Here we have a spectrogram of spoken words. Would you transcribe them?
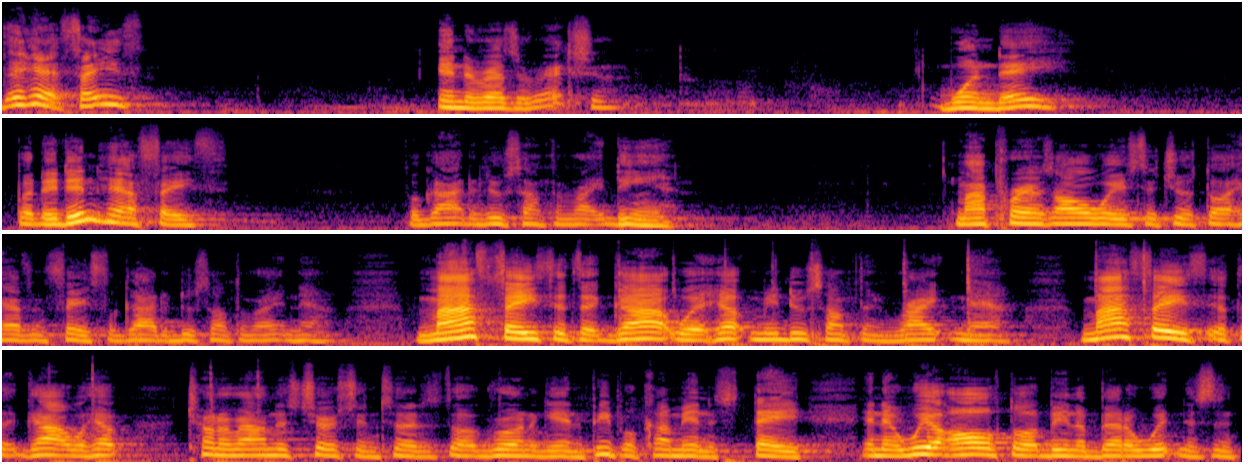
they had faith in the resurrection one day, but they didn't have faith for God to do something right then. My prayer is always that you'll start having faith for God to do something right now. My faith is that God will help me do something right now. My faith is that God will help turn around this church until it start growing again and people come in and stay and that we'll all start being a better witness and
